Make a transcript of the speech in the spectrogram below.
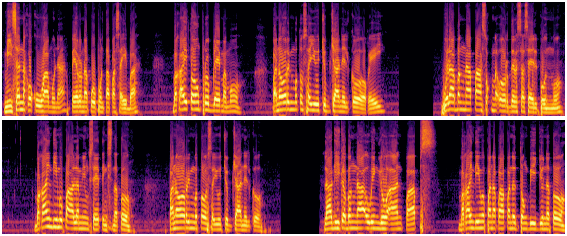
Minsan nakukuha mo na pero napupunta pa sa iba? Baka ito ang problema mo. Panoorin mo to sa YouTube channel ko, okay? Wala bang napasok na order sa cellphone mo? Baka hindi mo pa alam yung settings na to. Panoorin mo to sa YouTube channel ko. Lagi ka bang nauwing luhaan, Paps? Baka hindi mo pa napapanood tong video na to.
